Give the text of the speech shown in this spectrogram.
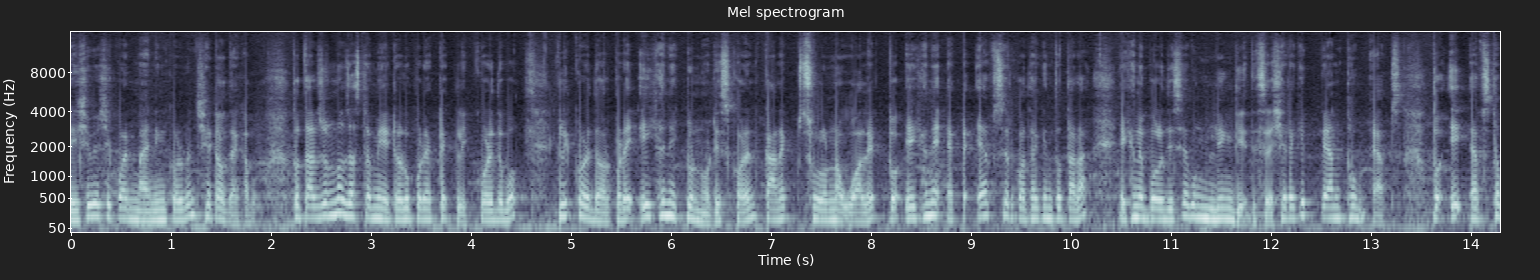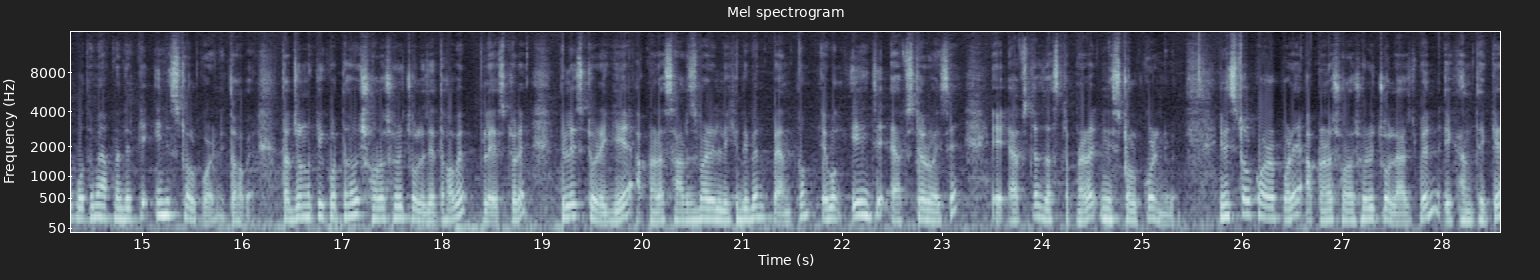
বেশি বেশি কয়েন মাইনিং করবেন সেটাও দেখাবো। তো তার জন্য জাস্ট আমি এটার উপরে একটা ক্লিক করে দেবো। ক্লিক করে দেওয়ার পরে এইখানে একটু নোটিস করেন কানেক্ট সোলোনা ওয়ালেট তো এখানে একটা অ্যাপসের কথা কিন্তু তারা এখানে বলে দিছে এবং লিঙ্ক দিয়ে দিছে সেটা কি প্যান্থম অ্যাপস তো এই অ্যাপসটা প্রথমে আপনাদেরকে ইনস্টল করে নিতে হবে। তার জন্য কি করতে হবে? সরাসরি চলে যেতে হবে প্লে স্টোরে প্লে স্টোরে গিয়ে আপনারা সার্চ বারে লিখে দিবেন প্যান্থম এবং এই যে অ্যাপসটা রয়েছে, এই অ্যাপসটা জাস্ট আপনারা ইনস্টল করে নেবেন। ইনস্টল করার পরে আপনারা সরাসরি চলে আসবেন এখান থেকে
